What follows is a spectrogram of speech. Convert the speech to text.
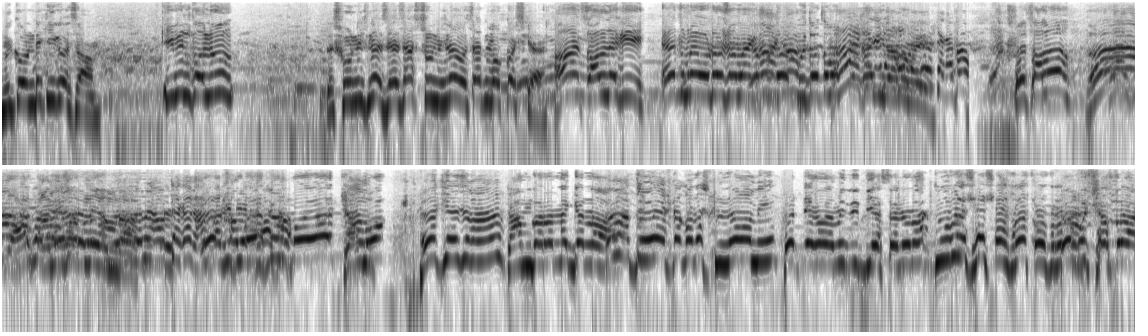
মুই কোনটা কি কইছাম কিবিন গলু তো শুনিস না যে শেষ শুনিস না ওসাদ মোক কইস কে হ্যাঁ চল দেখি এ তোমরা ওঠো সবাই মুই তো তোমার টাকা দিলাম ভাই এ চলো নেই আমরা কাম এ কি মা কাম করার না কেন তুই একটা কথা শুনলাম আমি। টাকা আমি দি দিয়েছি না তুই বলে শেষ শেষ রাত শেষ এ, রাত। মুই শেষরা।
